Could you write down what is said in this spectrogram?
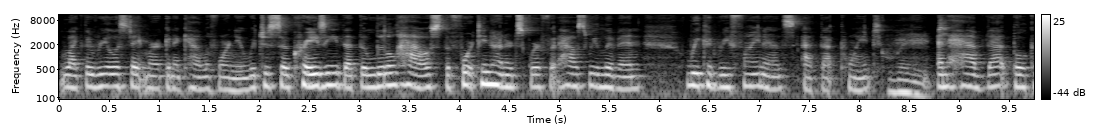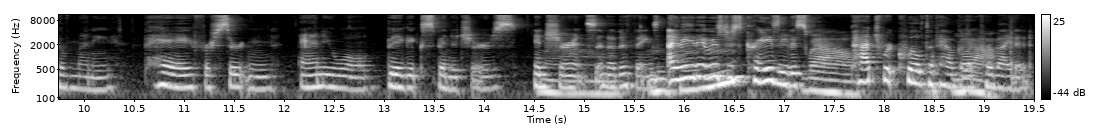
like the real estate market in California, which is so crazy that the little house, the 1,400 square foot house we live in, we could refinance at that point Great. and have that bulk of money pay for certain annual big expenditures, insurance, wow. and other things. Mm-hmm. I mean, it was just crazy this wow. patchwork quilt of how God yeah. provided.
